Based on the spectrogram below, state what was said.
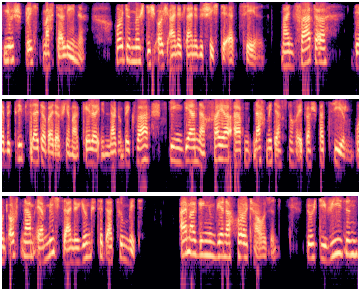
Hier spricht Magdalene. Heute möchte ich euch eine kleine Geschichte erzählen. Mein Vater, der Betriebsleiter bei der Firma Keller in Langenbeck war, ging gern nach Feierabend nachmittags noch etwas spazieren und oft nahm er mich, seine Jüngste, dazu mit. Einmal gingen wir nach Holthausen, durch die Wiesen,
